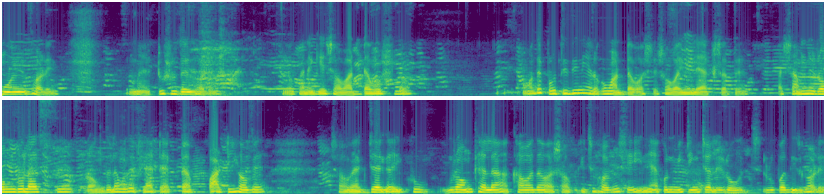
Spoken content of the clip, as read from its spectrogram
ময়ের ঘরে মানে টুসুদের ঘরে। ওখানে গিয়ে সব আড্ডা বসল। আমাদের প্রতিদিনই এরকম আড্ডা বসে, সবাই মিলে একসাথে। আর সামনে রংদোলা আসছে। রংদোলে আমাদের ফ্ল্যাটে একটা পার্টি হবে। সব এক জায়গায় খুব রং খেলা খাওয়া দাওয়া সব কিছু হবে, সেই নিয়ে এখন মিটিং চলে রোজ রূপাদির ঘরে।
